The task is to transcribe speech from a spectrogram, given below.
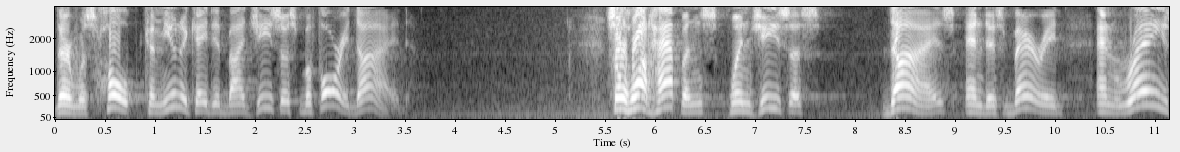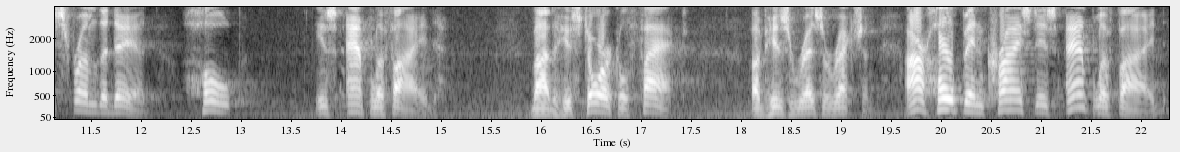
There was hope communicated by Jesus before he died. So, what happens when Jesus dies and is buried and raised from the dead? Hope is amplified by the historical fact of his resurrection. Our hope in Christ is amplified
